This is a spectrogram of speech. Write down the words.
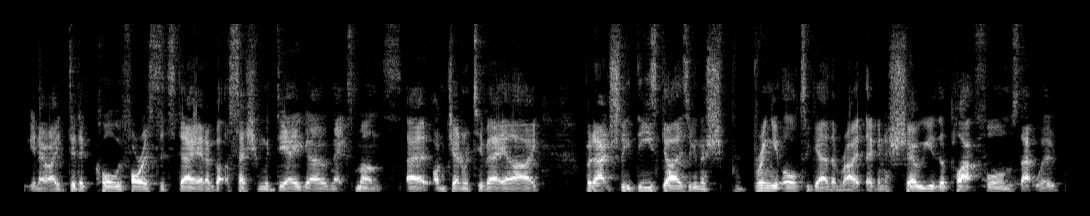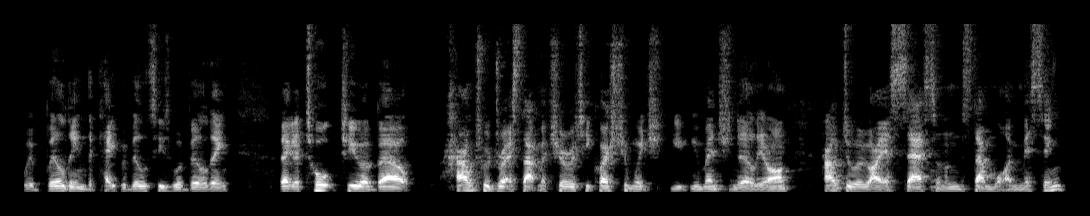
you know, I did a call with Forrester today, and I've got a session with Diego next month uh, on generative AI. But actually, these guys are going to bring it all together, right? They're going to show you the platforms that we're we're building, the capabilities we're building. They're going to talk to you about how to address that maturity question, which you, you mentioned earlier on. How do I assess and understand what I'm missing?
